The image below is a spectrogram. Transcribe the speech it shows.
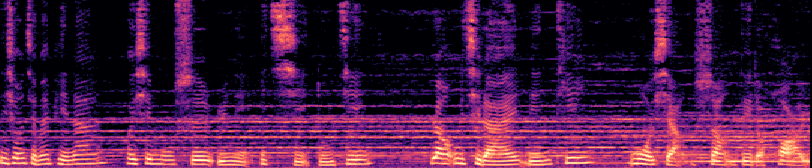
弟兄姐妹平安，慧心牧师与你一起读经，让我们一起来聆听默想上帝的话语。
